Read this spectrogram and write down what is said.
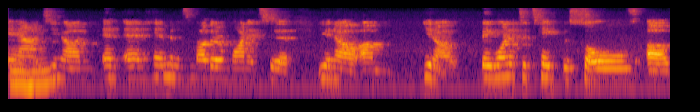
and mm-hmm. you know, and, and him and his mother wanted to, you know, um, you know, they wanted to take the souls of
